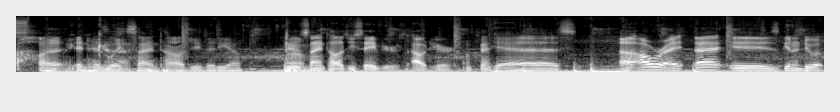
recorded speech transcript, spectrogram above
uh, Oh my in his like Scientology video. Dude, Um, Scientology saviors out here. Okay. Yes. Uh, all right, that is gonna do it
